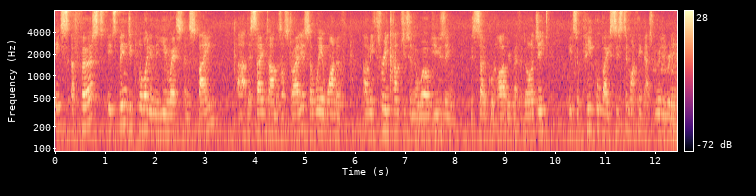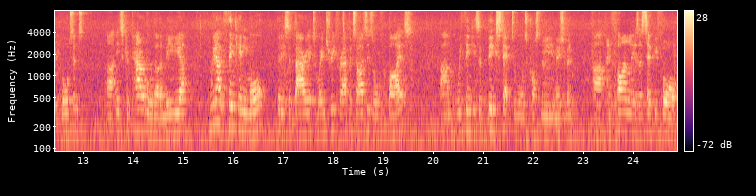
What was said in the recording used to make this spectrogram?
it's a first. It's been deployed in the US and Spain uh, at the same time as Australia. So we're one of only three countries in the world using this so-called hybrid methodology. It's a people-based system. I think that's really, really important. Uh, it's comparable with other media. We don't think anymore that it's a barrier to entry for advertisers or for buyers. Um, we think it's a big step towards cross-media measurement. Uh, and finally, as I said before,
